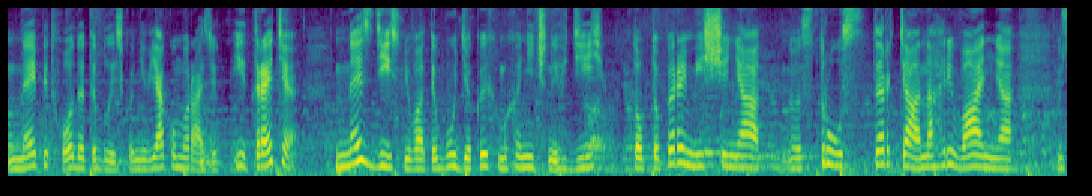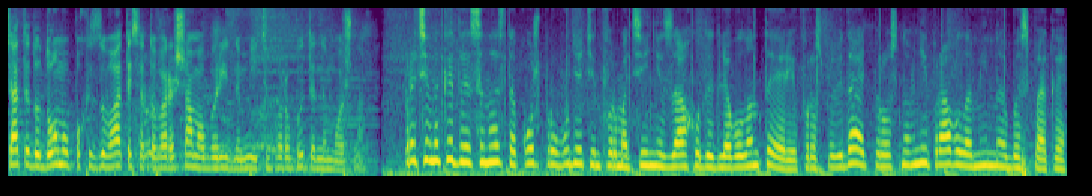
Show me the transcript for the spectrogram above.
не підходити близько ні в якому разі. І третє не здійснювати будь-яких механічних дій, тобто переміщення, е, струс, тертя, нагрівання, взяти додому, похизуватися товаришам або рідним. Ні, цього робити не можна. Працівники ДСНС також проводять інформаційні заходи для волонтерів, розповідають про основні правила мінної безпеки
